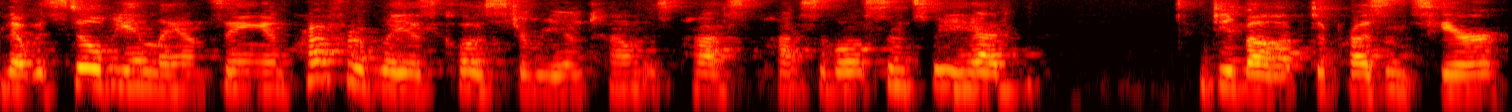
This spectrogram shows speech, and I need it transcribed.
that would still be in Lansing and preferably as close to REO Town as pos- possible since we had developed a presence here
